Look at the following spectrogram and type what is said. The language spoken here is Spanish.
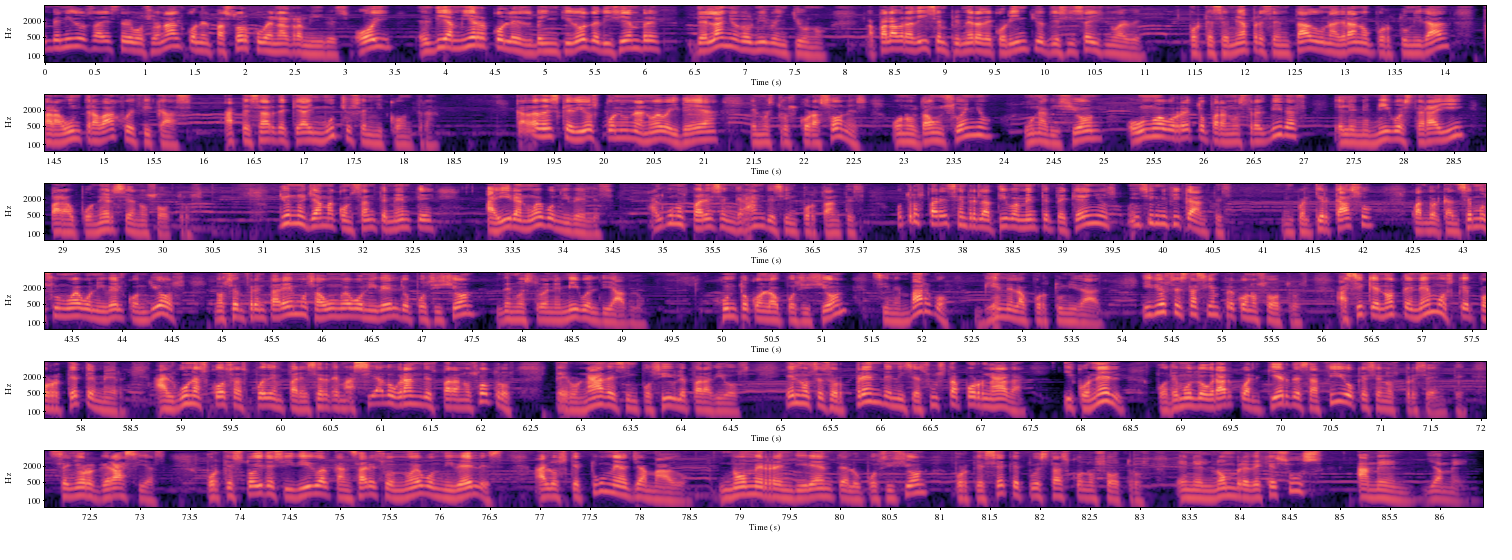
Bienvenidos a este devocional con el pastor Juvenal Ramírez. Hoy es día miércoles 22 de diciembre del año 2021. La palabra dice en 1 Corintios 16, 9, porque se me ha presentado una gran oportunidad para un trabajo eficaz, a pesar de que hay muchos en mi contra. Cada vez que Dios pone una nueva idea en nuestros corazones o nos da un sueño, una visión o un nuevo reto para nuestras vidas, el enemigo estará ahí para oponerse a nosotros. Dios nos llama constantemente a ir a nuevos niveles. Algunos parecen grandes e importantes, otros parecen relativamente pequeños o insignificantes. En cualquier caso, cuando alcancemos un nuevo nivel con Dios, nos enfrentaremos a un nuevo nivel de oposición de nuestro enemigo el diablo. Junto con la oposición, sin embargo, viene la oportunidad. Y Dios está siempre con nosotros. Así que no tenemos que por qué temer. Algunas cosas pueden parecer demasiado grandes para nosotros, pero nada es imposible para Dios. Él no se sorprende ni se asusta por nada. Y con Él podemos lograr cualquier desafío que se nos presente. Señor, gracias, porque estoy decidido a alcanzar esos nuevos niveles a los que tú me has llamado. No me rendiré ante la oposición porque sé que tú estás con nosotros. En el nombre de Jesús. Amén y amén.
